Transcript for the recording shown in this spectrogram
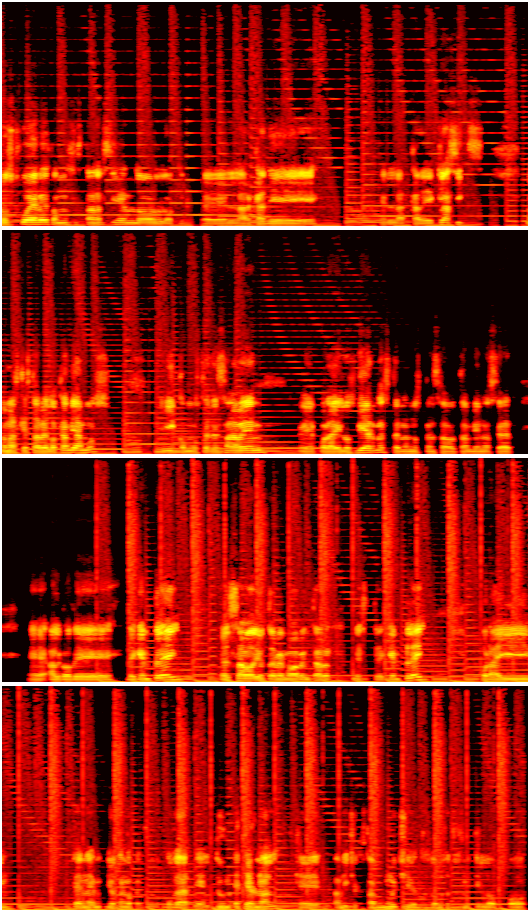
Los jueves vamos a estar haciendo lo el arcade el arcade classics nomás que esta vez lo cambiamos. Y como ustedes saben eh, por ahí los viernes tenemos pensado también hacer eh, algo de, gameplay. El sábado yo también voy a aventar este gameplay. Por ahí yo tengo pensado jugar el Doom Eternal que han dicho que está muy chido entonces vamos a transmitirlo por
